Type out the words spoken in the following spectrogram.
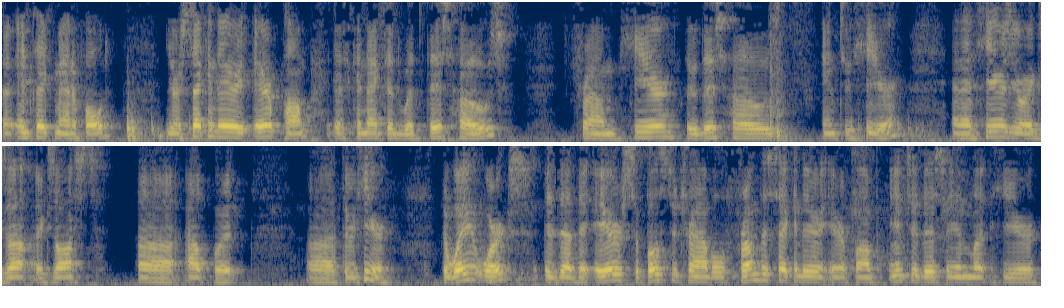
uh, intake manifold. Your secondary air pump is connected with this hose from here through this hose into here. And then here's your exha exhaust uh, output uh, through here. The way it works is that the air is supposed to travel from the secondary air pump into this inlet here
